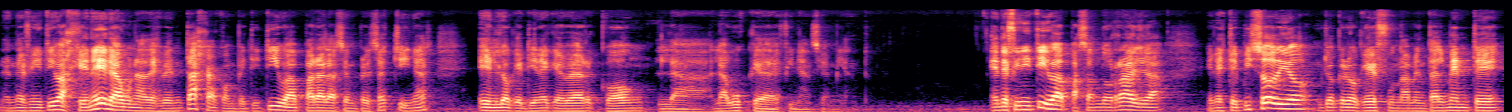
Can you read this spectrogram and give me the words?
en definitiva genera una desventaja competitiva para las empresas chinas en lo que tiene que ver con la, la búsqueda de financiamiento. En definitiva, pasando raya en este episodio, yo creo que es fundamentalmente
